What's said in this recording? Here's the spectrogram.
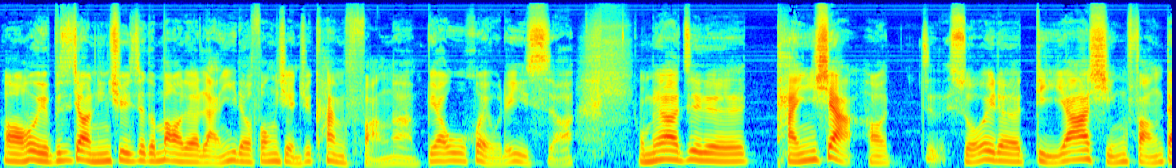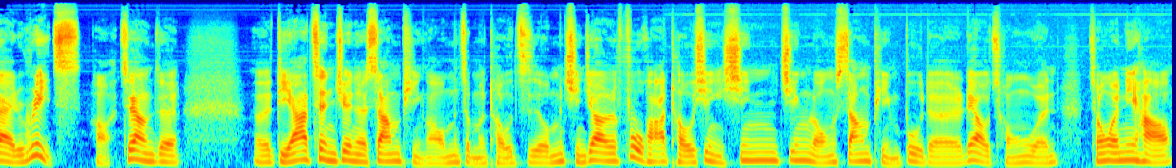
哦，或者不是叫您去这个冒着染疫的风险去看房啊，不要误会我的意思啊，我们要这个谈一下，好，这所谓的抵押型房贷 REITs，好，这样的。呃，抵押证券的商品啊，我们怎么投资？我们请教富华投信新金融商品部的廖崇文，崇文你好。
